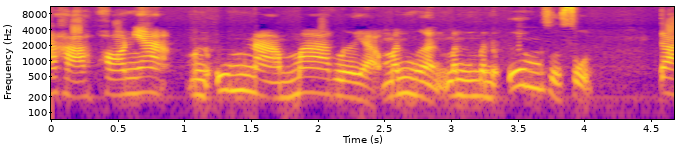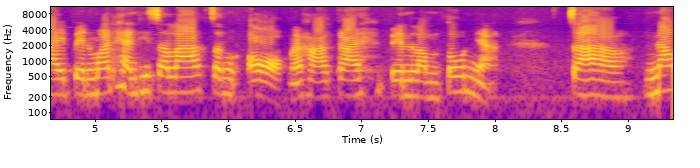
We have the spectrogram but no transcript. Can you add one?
นะคะ เพราะเนี้ยมันอุ้มน้ำมากเลยอะ มันเหมือนมันมันอุ้มสุดๆ กลายเป็นว่าแทนที่จะลากจังออกนะคะ กลายเป็นลำต้นเนี่ยจะเน่า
